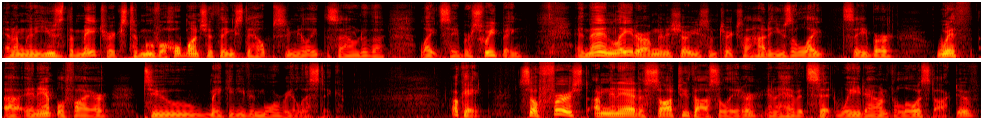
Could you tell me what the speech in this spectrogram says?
and I'm going to use the matrix to move a whole bunch of things to help simulate the sound of the lightsaber sweeping. And then later I'm going to show you some tricks on how to use a lightsaber with uh, an amplifier to make it even more realistic. Okay, so first I'm going to add a sawtooth oscillator and I have it set way down at the lowest octave.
